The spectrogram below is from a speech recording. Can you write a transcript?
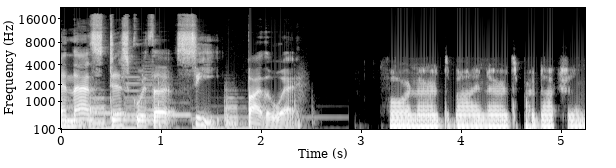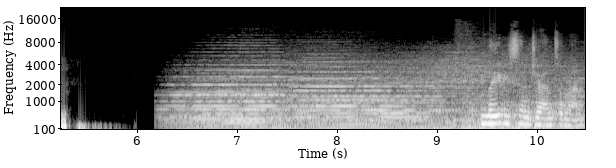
And that's disc with a C, by the way. For Nerds by Nerds production. Ladies and gentlemen,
